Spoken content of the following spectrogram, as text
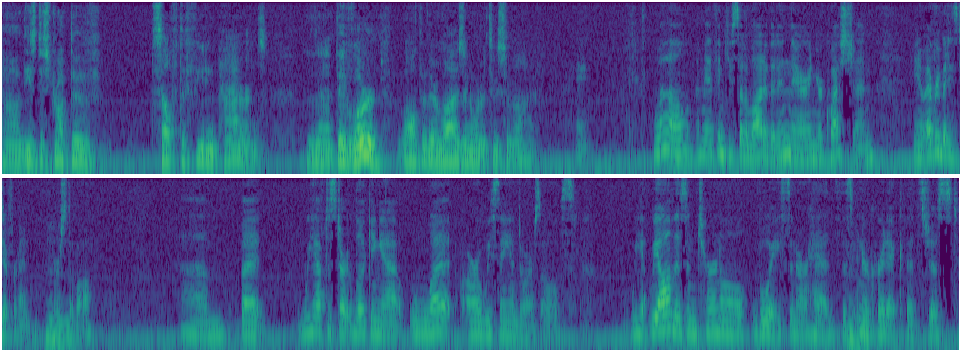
uh, these destructive, self-defeating patterns that they've learned all through their lives in order to survive? Right. Well, I mean, I think you said a lot of it in there in your question. You know, everybody's different, first Mhm. of all. Um, but we have to start looking at what are we saying to ourselves. We, we all have this internal voice in our heads, this inner Mhm. critic that's just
